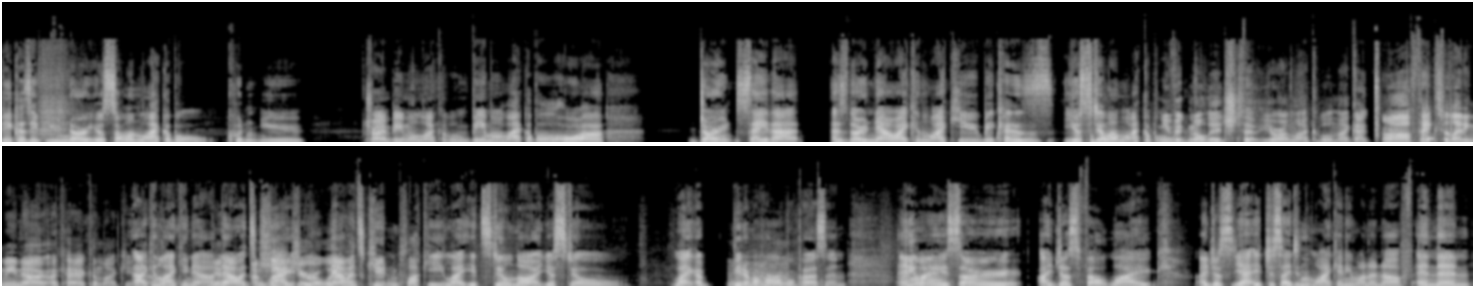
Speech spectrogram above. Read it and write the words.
because if you know you're so unlikable, couldn't you try and be more likable. be more likable or don't say that as though now I can like you because you're still unlikable. You've acknowledged that you're unlikable, and I go, "Oh, thanks for letting me know. Okay, I can like you. I now." can like you now. Yeah. Now it's I'm cute. glad you're aware. Now it's cute and plucky. Like it's still not. You're still like a bit Mm. of a horrible person. Anyway, so I just felt like I just yeah, it just I didn't like anyone enough. And then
